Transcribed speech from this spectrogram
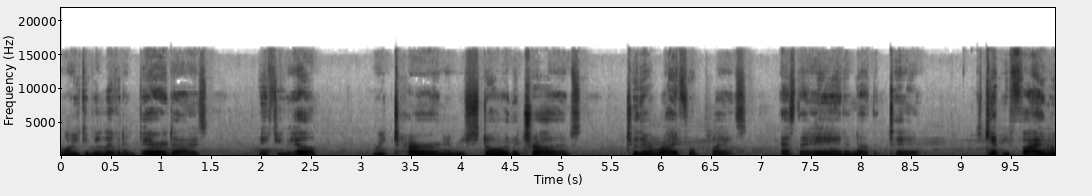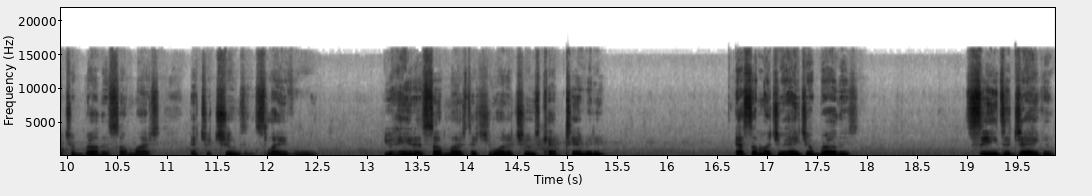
Or you could be living in paradise if you help return and restore the tribes to their rightful place as the head and not the tail. You can't be fighting with your brother so much that you're choosing slavery. You hate us so much that you want to choose captivity. That's how much you hate your brothers. Seeds of Jacob.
